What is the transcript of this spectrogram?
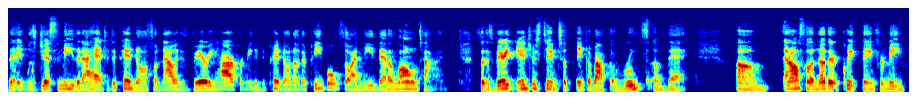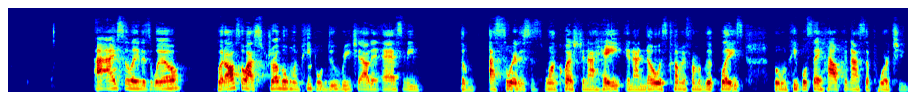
that it was just me that I had to depend on. So now it is very hard for me to depend on other people. So I need that alone time. So it's very interesting to think about the roots of that. Um, and also another quick thing for me, I isolate as well, but also I struggle when people do reach out and ask me the I swear this is one question I hate and I know it's coming from a good place, but when people say, How can I support you?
